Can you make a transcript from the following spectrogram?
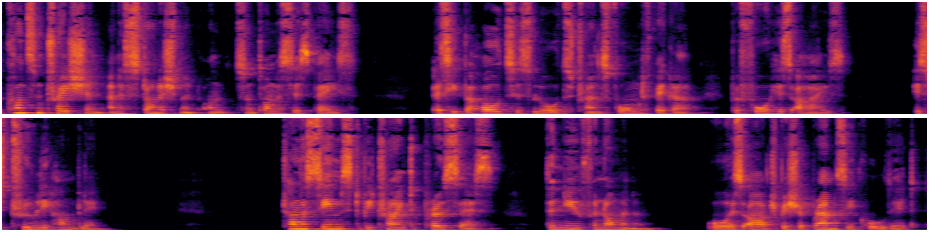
The concentration and astonishment on St. Thomas's face as he beholds his Lord's transformed figure before his eyes is truly humbling. Thomas seems to be trying to process the new phenomenon, or as Archbishop Ramsey called it,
